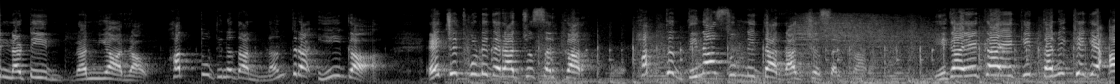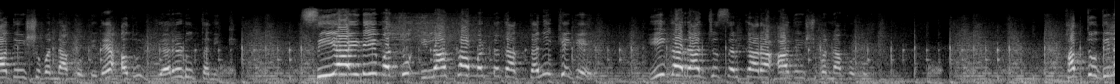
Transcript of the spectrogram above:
ನಟಿ ರನ್ಯಾ ರಾವ್. ಹತ್ತು ದಿನದ ನಂತರ ಈಗ ಎಚ್ಚೆತ್ಕೊಂಡಿದೆ ರಾಜ್ಯ ಸರ್ಕಾರ. ಹತ್ತು ದಿನ ಸುಮ್ಮನಿದ್ದ ರಾಜ್ಯ ಸರ್ಕಾರ. ಈಗ ಏಕಾಏಕಿ ತನಿಖೆಗೆ ಆದೇಶವನ್ನ ಕೊಟ್ಟಿದೆ. ಅದು ಎರಡು ತನಿಖೆ. ಸಿಐಡಿ ಮತ್ತು ಇಲಾಖಾ ಮಟ್ಟದ ತನಿಖೆಗೆ ಈಗ ರಾಜ್ಯ ಸರ್ಕಾರ ಆದೇಶವನ್ನ ಕೊಟ್ಟಿದೆ. ಹತ್ತು ದಿನ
